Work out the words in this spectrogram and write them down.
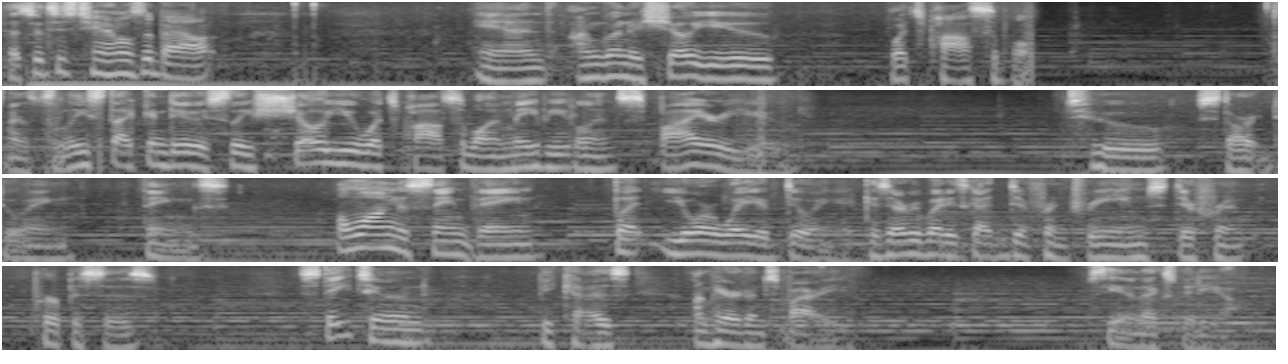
That's what this channel is about. And I'm going to show you what's possible. That's the least I can do is at least show you what's possible and maybe it'll inspire you to start doing things along the same vein but your way of doing it because everybody's got different dreams, different purposes. Stay tuned because I'm here to inspire you. See you in the next video.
